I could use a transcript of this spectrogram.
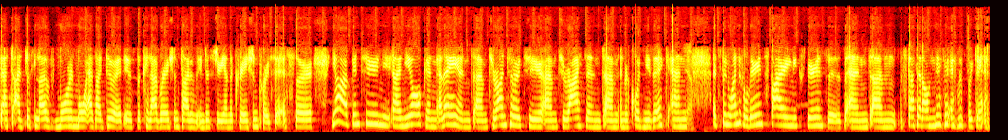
that I just love more and more as I do it is the collaboration side of the industry and the creation process. So, yeah, I've been to New, uh, New York and LA and um, Toronto to um, to write and um, and record music, and Yeah. it's been wonderful, very inspiring experiences and um, stuff that I'll never ever forget.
